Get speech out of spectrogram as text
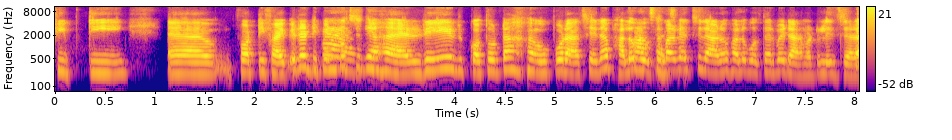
ফিফটি ফর্টি ফাইভ এটা ডিপেন্ড হ্যাঁ, করছে যে হ্যাঁ রের কতটা ওপর আছে এটা ভালো আচ্ছা, বলতে পারবে আচ্ছা। অ্যাকচুয়ালি আরও ভালো বলতে পারবে ডার্মাটোলজিস্ট যারা।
